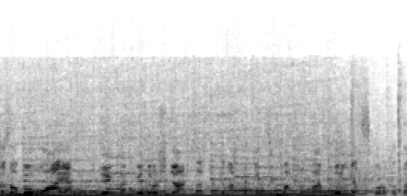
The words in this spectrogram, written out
на забиває Віктор Підрушняк. Все ж таки наприкінці першого тайм дає скоротити.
